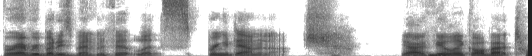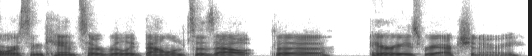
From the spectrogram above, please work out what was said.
for everybody's benefit, let's bring it down a notch. Yeah, I feel mm-hmm. like all that Taurus and Cancer really balances out the Aries reactionary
